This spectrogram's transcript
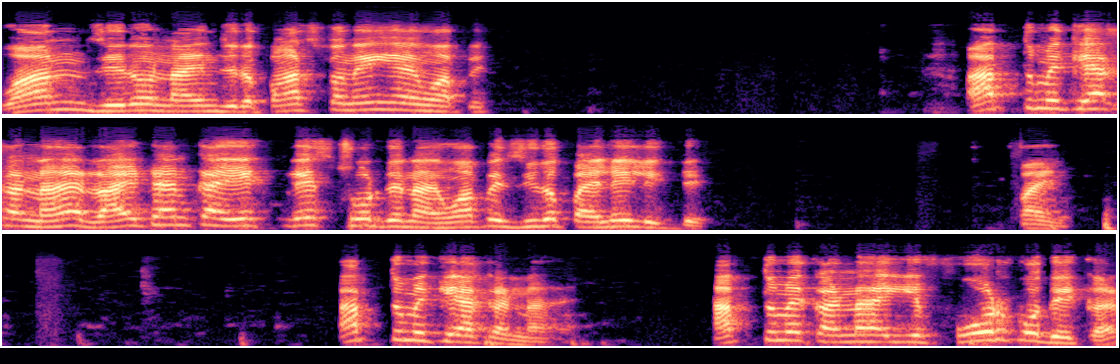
one zero nine zero पाँच तो नहीं है वहाँ पे। अब तुम्हें क्या करना है? राइट हैंड का एक प्लेस छोड़ देना है, वहाँ पे ज़ीरो पहले ही लिख दे। फाइन अब तुम्हें क्या करना है? अब तुम्हें करना है ये फोर को देकर,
